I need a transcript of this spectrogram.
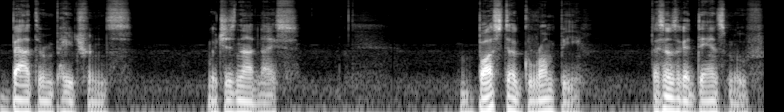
bathroom patrons, which is not nice. Bust a grumpy. That sounds like a dance move.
